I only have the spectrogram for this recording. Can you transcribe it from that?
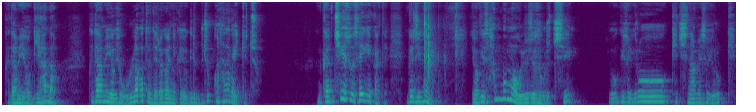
그 다음에 여기 하나. 그 다음에 여기서 올라갔다 내려가니까 여기도 무조건 하나가 있겠죠. 그러니까 최소 3개가 돼. 그러니까 지금 여기서 한 번만 올려줘서 그렇지 여기서 이렇게 지나면서 이렇게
